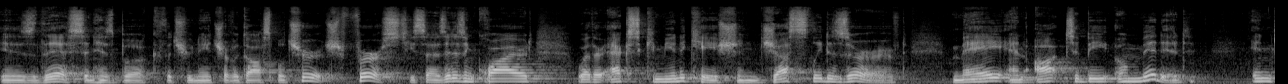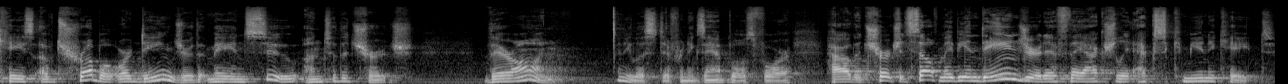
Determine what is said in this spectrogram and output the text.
is this in his book, The True Nature of a Gospel Church. First, he says, it is inquired whether excommunication justly deserved may and ought to be omitted in case of trouble or danger that may ensue unto the church thereon. And he lists different examples for how the church itself may be endangered if they actually excommunicate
